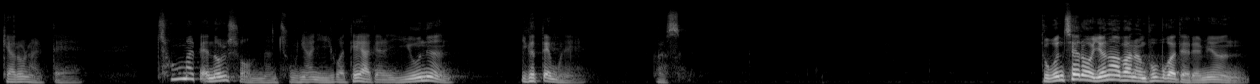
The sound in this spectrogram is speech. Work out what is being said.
결혼할 때 정말 빼놓을 수 없는 중요한 이유가 돼야 되는 이유는 이것 때문에 그렇습니다. 두 번째로 연합하는 부부가 되려면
